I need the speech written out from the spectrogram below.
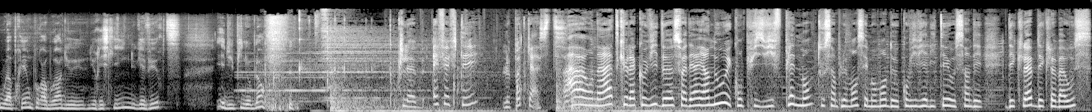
où après on pourra boire du, du Riesling, du Gewürz et du Pinot Blanc. Club FFT, le podcast. Ah, on a hâte que la Covid soit derrière nous et qu'on puisse vivre pleinement, tout simplement, ces moments de convivialité au sein des, des clubs, des clubhouses.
